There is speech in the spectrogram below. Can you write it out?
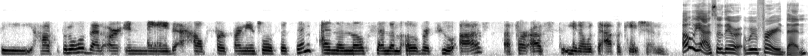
the hospital that are in need help for financial assistance, and then they'll send them over to us Uh, for us, you know, with the application. Oh, yeah. So they're referred then.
